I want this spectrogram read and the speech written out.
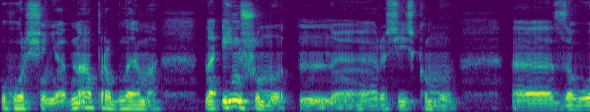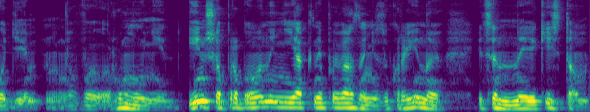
Угорщині одна проблема, на іншому російському заводі в Румунії інша проблема. Вони ніяк не пов'язані з Україною, і це не якісь там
